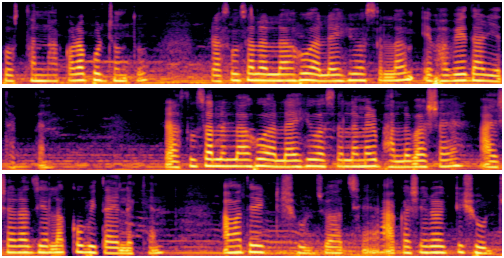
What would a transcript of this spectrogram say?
প্রস্থান না করা পর্যন্ত রাসুল সাল্লাহু আলাইহি আসাল্লাম এভাবেই দাঁড়িয়ে থাকতেন। রাসুল সাল্লাহু আলাইহি আসাল্লামের ভালোবাসায় আয়সা রাজিয়াল্লাহ কবিতায় লেখেন, আমাদের একটি সূর্য আছে, আকাশেরও একটি সূর্য।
